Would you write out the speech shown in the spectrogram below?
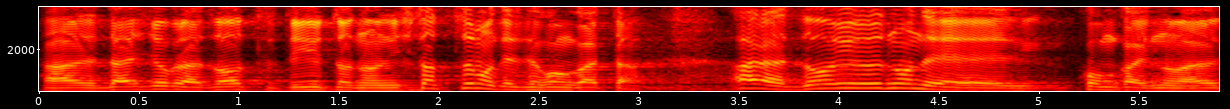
あ大丈夫だぞっつって言うとのに一つも出てこんかった。あらどういうので今回のは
